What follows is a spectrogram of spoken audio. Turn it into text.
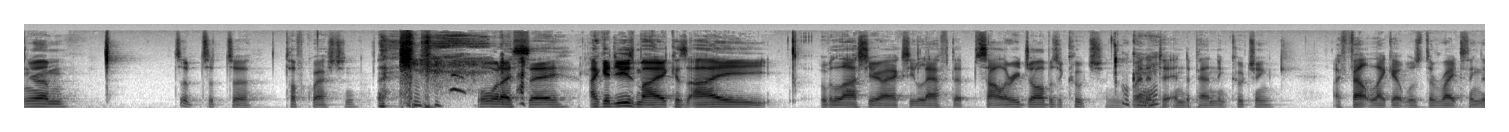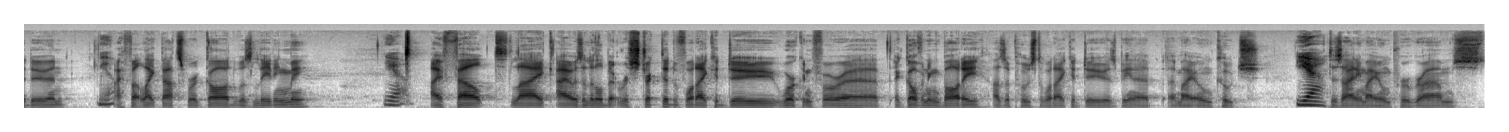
Um, it's a, it's a, it's a tough question. what would I say? I could use my because I over the last year I actually left a salary job as a coach and went into independent coaching. I felt like it was the right thing to do, and Yeah. I felt like that's where God was leading me. Yeah. I felt like I was a little bit restricted with what I could do working for a, a governing body as opposed to what I could do as being a, a my own coach Yeah. designing my own programs,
